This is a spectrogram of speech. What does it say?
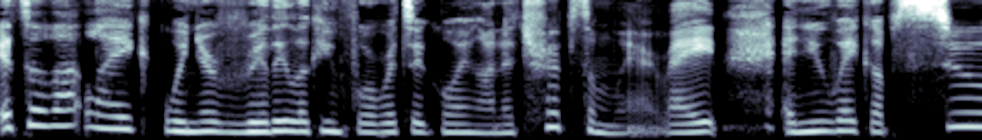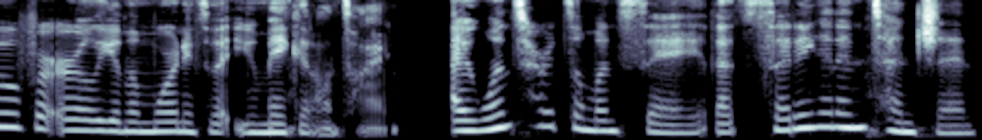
It's a lot like when you're really looking forward to going on a trip somewhere, right? And you wake up super early in the morning so that you make it on time. I once heard someone say that setting an intention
